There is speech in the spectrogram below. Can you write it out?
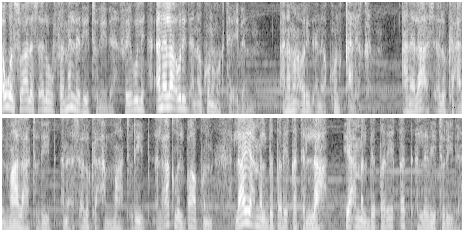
أول سؤال أسأله فما الذي تريده؟ فيقول لي أنا لا أريد أن أكون مكتئبا أنا ما أريد أن أكون قلقا أنا لا أسألك عن ما لا تريد أنا أسألك عن ما تريد. العقل الباطن لا يعمل بطريقة الله يعمل بطريقة الذي تريده.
